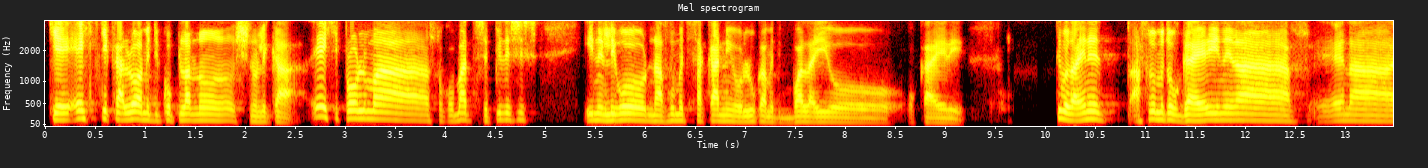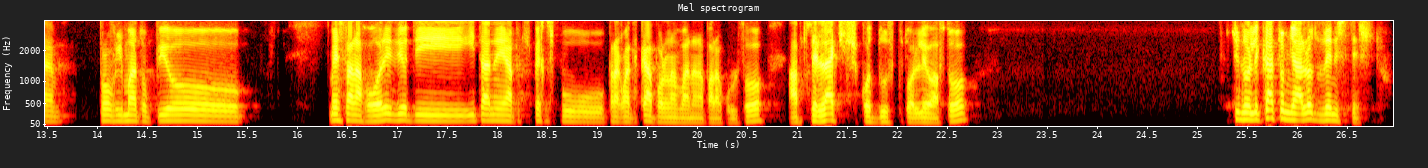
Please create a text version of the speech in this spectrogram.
και έχει και καλό αμυντικό πλάνο συνολικά. Έχει πρόβλημα στο κομμάτι της επίθεσης. Είναι λίγο να δούμε τι θα κάνει ο Λούκα με την μπάλα ή ο, ο Καερή. Τίποτα. Είναι, αυτό με τον Καερή είναι ένα, ένα πρόβλημα το οποίο με στεναχωρεί, διότι ήταν από τους παίχτε που πραγματικά απολαμβάνω να παρακολουθώ. Από τους ελάχιστους κοντούς που το λέω αυτό. Συνολικά το μυαλό του δεν είναι στη θέση του.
